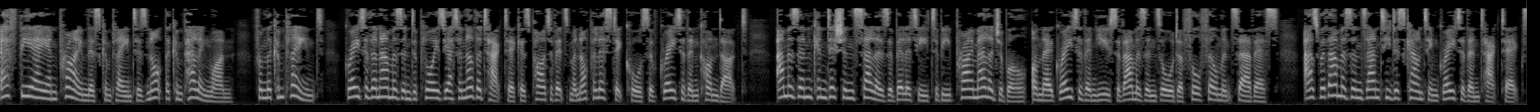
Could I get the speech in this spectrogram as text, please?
FBA and Prime this complaint is not the compelling one. From the complaint, greater than Amazon deploys yet another tactic as part of its monopolistic course of greater than conduct. Amazon conditions sellers' ability to be Prime eligible on their greater than use of Amazon's order fulfillment service. As with Amazon's anti-discounting greater than tactics,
